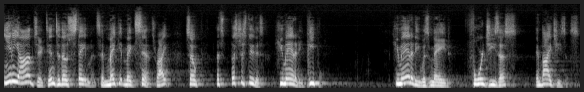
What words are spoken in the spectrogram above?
any object into those statements and make it make sense, right? So, let's, let's just do this humanity, people. Humanity was made for Jesus and by Jesus.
